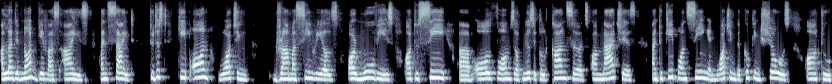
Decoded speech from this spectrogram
Allah did not give us eyes and sight to just keep on watching drama serials or movies or to see um, all forms of musical concerts or matches and to keep on seeing and watching the cooking shows or to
